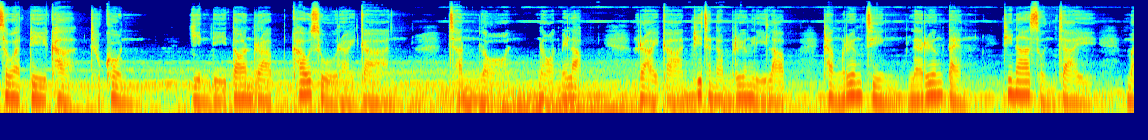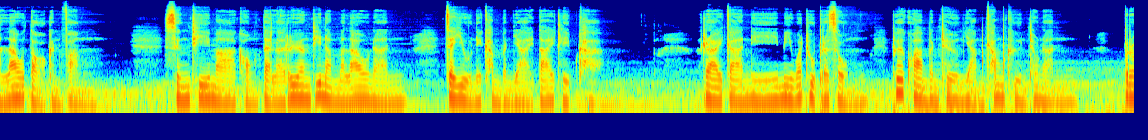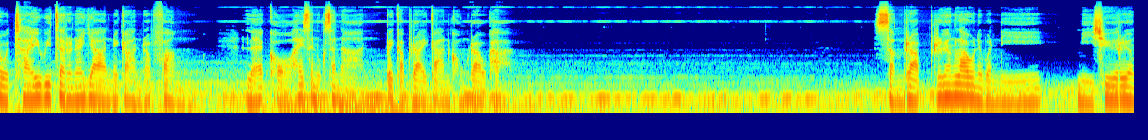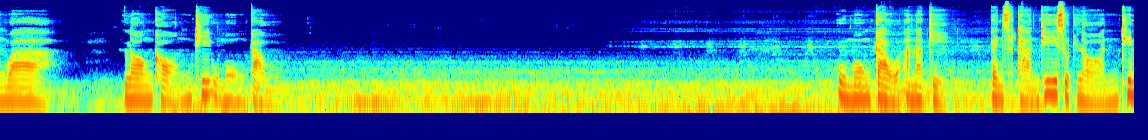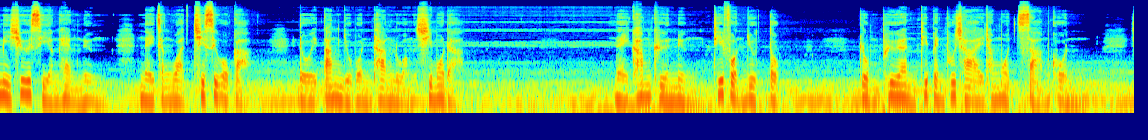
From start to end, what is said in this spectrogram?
สวัสดีค่ะ ทุกคน ยินดีต้อนรับเข้าสู่รายการ ชันหลอนนอนไม่หลับ รายการที่จะนำเรื่องลี้ลับ ทั้งเรื่องจริงและเรื่องแต่งที่น่าสนใจ มาเล่าต่อกันฟัง ซึ่งที่มาของแต่ละเรื่องที่นำมาเล่านั้น จะอยู่ในคำบรรยายใต้คลิปค่ะรายการนี้มีวัตถุประสงค์ พื่อความบันเทิงยามค่ำคืนเท่านั้น โปรดใช้วิจารณญาณในการรับฟัง และขอให้สนุกสนานไปกับรายการของเราค่ะ สำหรับเรื่องเล่าในวันนี้ มีชื่อเรื่องว่า ลองของที่อุโมงค์เก่า อุโมงค์เก่าอามากิ เป็นสถานที่สุดหลอนที่มีชื่อเสียงแห่งหนึ่ง ในจังหวัดชิซึโอกะ โดยตั้งอยู่บนทางหลวงชิโมดะ ในค่ำคืนหนึ่งที่ฝนหยุดตก กลุ่มเพื่อนที่เป็นผู้ชายทั้งหมดสามคน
